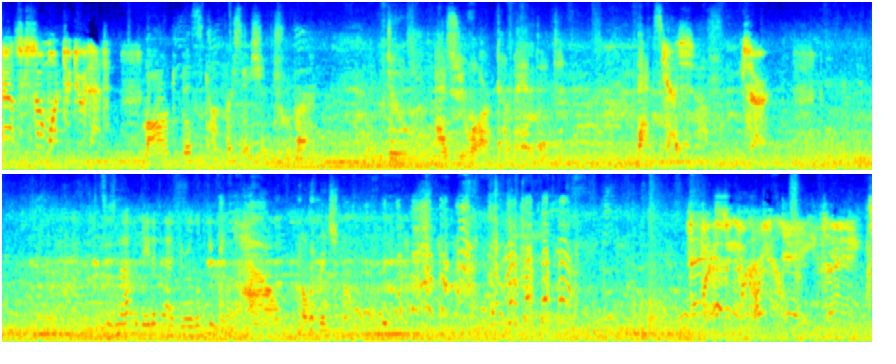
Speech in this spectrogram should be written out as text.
ask someone to do that. Log this conversation, Trooper. Do as you are commanded. That's Yes. good enough. Sir. This is not the data pad you were looking for. How original. Thanks We're having a great day. Thanks.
